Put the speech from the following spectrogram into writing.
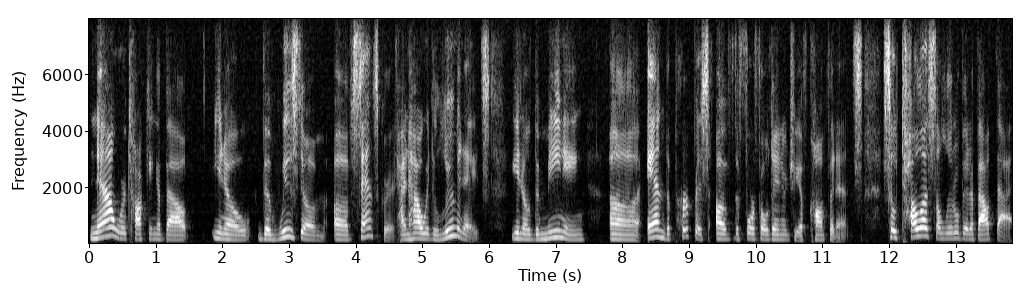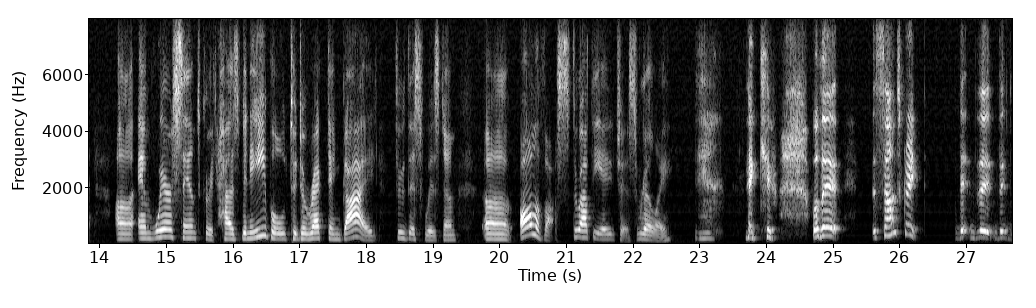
Now we're talking about, you know, the wisdom of Sanskrit and how it illuminates, you know, the meaning uh, and the purpose of the fourfold energy of confidence. So tell us a little bit about that uh, and where Sanskrit has been able to direct and guide through this wisdom uh, all of us throughout the ages, really. Yeah, thank you. Well, the, the Sanskrit, the, the, the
